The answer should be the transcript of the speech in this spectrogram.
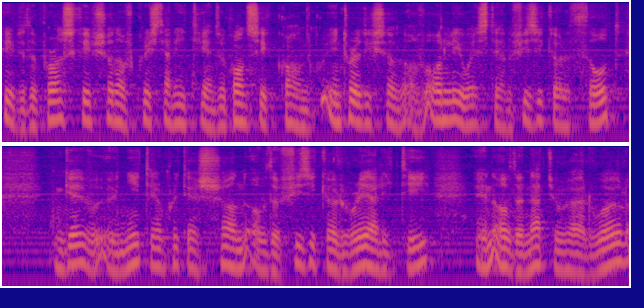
fifth, the proscription of Christianity and the consequent introduction of only Western physical thought gave an interpretation of the physical reality and of the natural world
